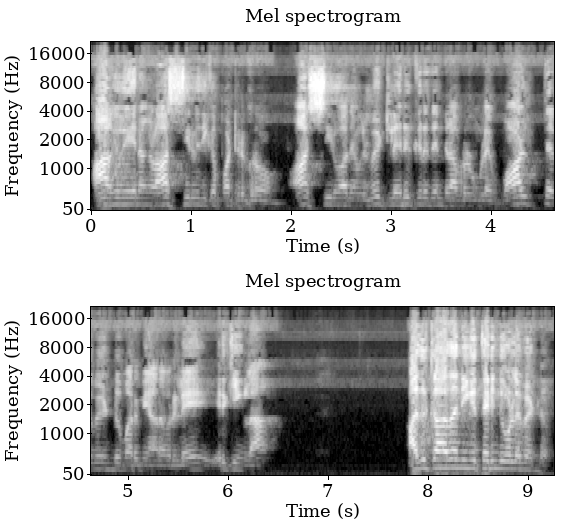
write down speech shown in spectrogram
ஆகவே நாங்கள் ஆசீர்வதிக்கப்பட்டிருக்கிறோம். ஆசீர்வாதம் எங்கள் வீட்டில் இருக்கிறது என்று அவர்கள் உங்களை வாழ்த்த வேண்டும் அருமையானவர்களே. இருக்கீங்களா? அதுக்காக தான் நீங்க தெரிந்து கொள்ள வேண்டும்.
